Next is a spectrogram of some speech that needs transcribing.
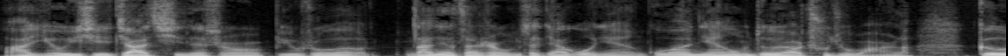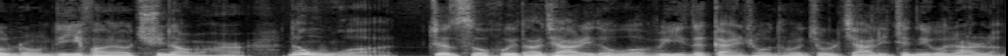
啊，有一些假期的时候，比如说大年三十我们在家过年，过完年我们都要出去玩了，各种地方要去哪玩。那我这次回到家里的我唯一的感受，他们就是家里真的有点冷。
